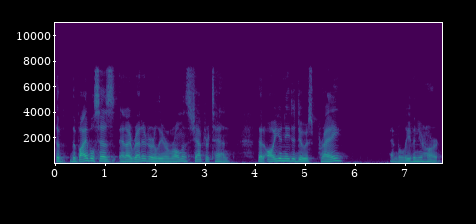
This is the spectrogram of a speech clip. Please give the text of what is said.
The, the Bible says, and I read it earlier in Romans chapter 10, that all you need to do is pray and believe in your heart.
